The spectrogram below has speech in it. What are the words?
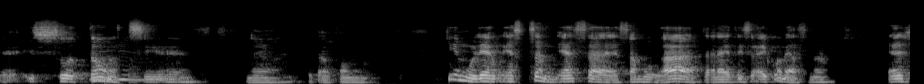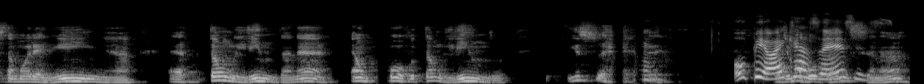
É, isso tão Uhum. assim, é, né? Eu tava falando, que mulher, essa, essa, essa mulata, né? Tem- aí começa, né? Essa moreninha, é tão linda, né? É um povo tão lindo. Isso é, O pior é, de que às vezes. né?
